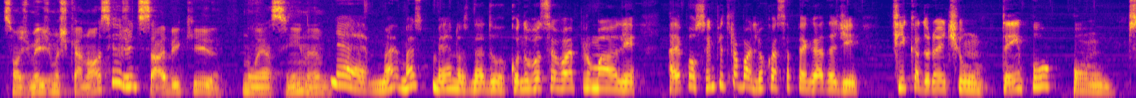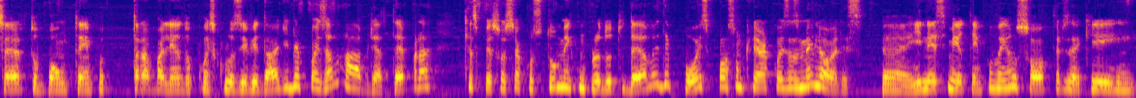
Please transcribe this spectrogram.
são as mesmas que a nossa e a gente sabe que não é assim, né? É, mais, mais ou menos, né? Do, quando você vai para uma linha. A Apple sempre trabalhou com essa pegada de fica durante um tempo, um certo bom tempo trabalhando com exclusividade e depois ela abre, até para que as pessoas se acostumem com o produto dela e depois possam criar coisas melhores. É, e nesse meio tempo vem os softwares é que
